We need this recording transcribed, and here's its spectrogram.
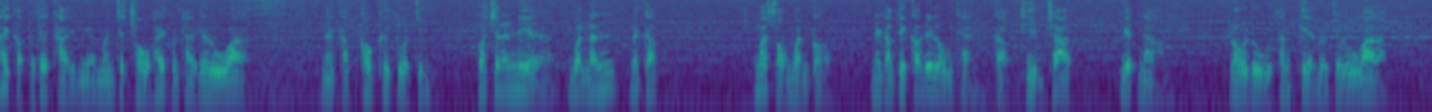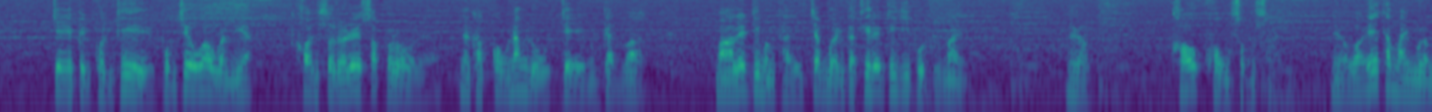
ให้กับประเทศไทยเนี่ยมันจะโชว์ให้คนไทยได้รู้ว่านะครับเขาคือตัวจริง เพราะฉะนั้นเนี่ยวันนั้นนะครับเมื่อสองวันก่อนนะครับที่เขาได้ลงแข่งกับทีมชาติเวียดนาม เราดูทั้งเกมเราจะรู้ว่าเจเป็นคนที่ผมเชื่อว่าวันนี้คอนโซเดเรซัปโปโรเนี่ยนะครับคงนั่งดูเจเหมือนกันว่า มาเล่นที่เมืองไทยจะเหมือนกับที่เล่นที่ญี่ปุ่นหรือไม่นะครับเขาคงสงสัยเนี่ยว่าเอ๊ะทำไมเมือง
